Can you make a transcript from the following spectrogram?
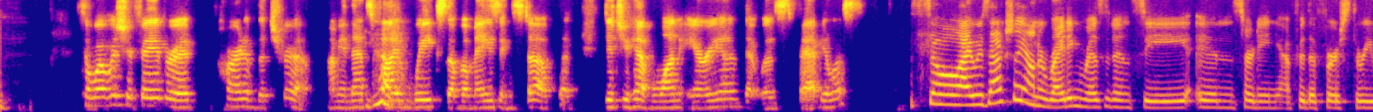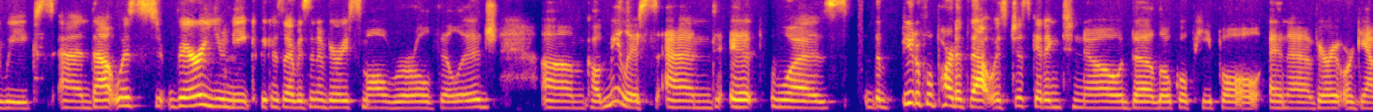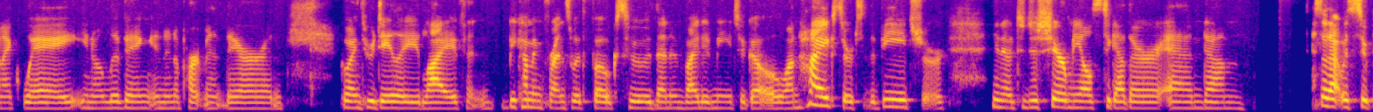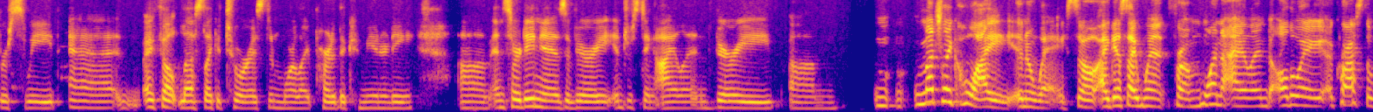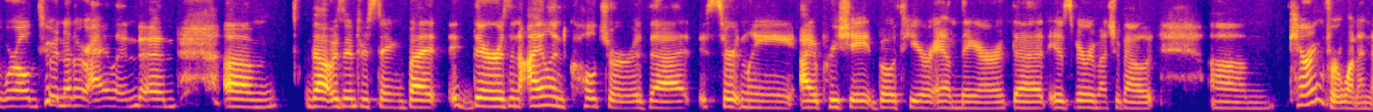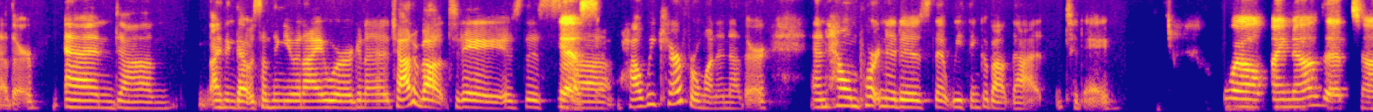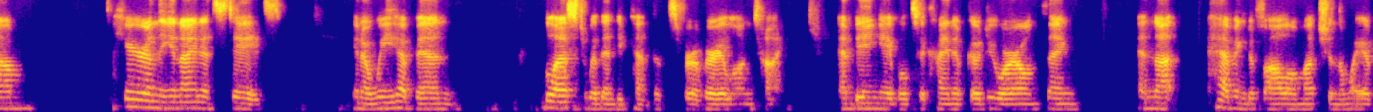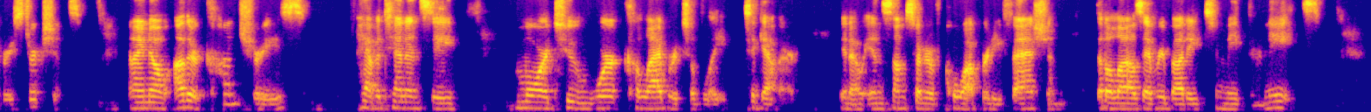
So, what was your favorite part of the trip? I mean, that's five weeks of amazing stuff. But did you have one area that was fabulous? So I was actually on a writing residency in Sardinia for the first three weeks, and that was very unique because I was in a very small rural village um, called Milis, and it was the beautiful part of that was just getting to know the local people in a very organic way. You know, living in an apartment there and going through daily life and becoming friends with folks who then invited me to go on hikes or to the beach or you know to just share meals together. And um, so that was super sweet. And i felt less like a tourist and more like part of the community. Um, and sardinia is a very interesting island very um, much like hawaii in a way. So i guess i went from one island all the way across the world to another island. And um, that was interesting but there is an island culture that certainly i appreciate both here and there that is very much about um, caring for one another and um, i think that was something you and i were going to chat about today is this yes. uh, how we care for one another and how important it is that we think about that today well i know that um, here in the united states you know we have been blessed with independence for a very long time and being able to kind of go do our own thing and not having to follow much in the way of restrictions. And I know other countries have a tendency more to work collaboratively together, you know, in some sort of cooperative fashion that allows everybody to meet their needs.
